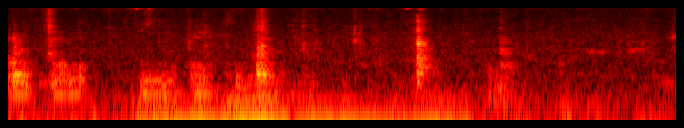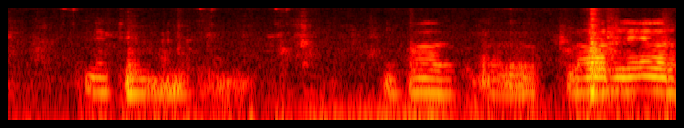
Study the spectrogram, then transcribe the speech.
அடுத்தது இங்க போயிட்டு இந்த trim பண்ணிக்கலாம். இப்போ ஒரு ஒரு ஃப்ளோர்லேயே ஒரு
